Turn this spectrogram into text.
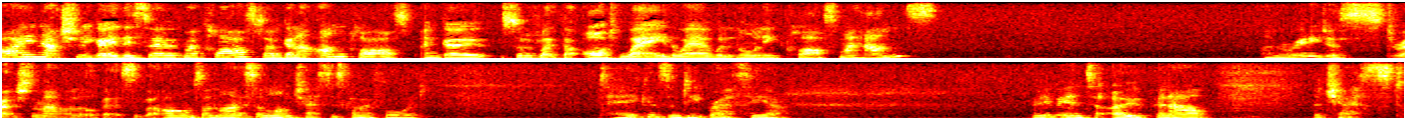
I naturally go this way with my clasp, so I'm going to unclasp and go sort of like the odd way, the way I wouldn't normally clasp my hands. And really just stretch them out a little bit so the arms are nice and long, chest is coming forward. Taking some deep breaths here. Really begin to open out the chest.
